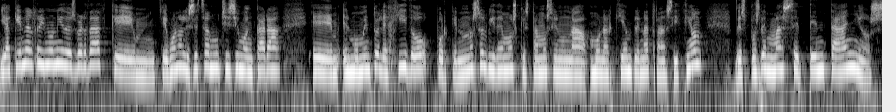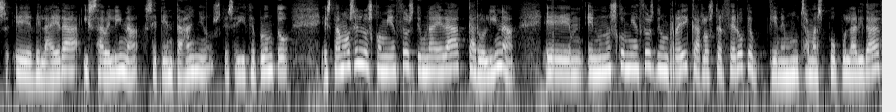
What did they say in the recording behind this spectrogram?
Y aquí en el Reino Unido es verdad que, bueno, les echan muchísimo en cara eh, el momento elegido, porque no nos olvidemos que estamos en una monarquía en plena transición. Después de más 70 años eh, de la era isabelina, 70 años, que se dice pronto, estamos en los comienzos de una era carolina, eh, en unos comienzos de un rey, Carlos III, que tiene mucha más popularidad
